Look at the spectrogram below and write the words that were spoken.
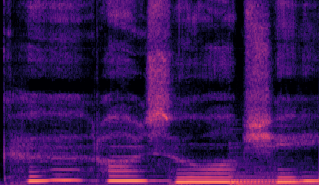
그럴 수 없이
